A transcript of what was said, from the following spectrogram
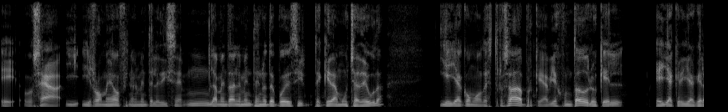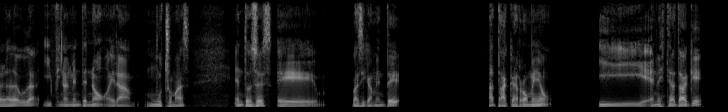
eh, o sea, y, Romeo finalmente le dice, mm, lamentablemente no te puedes ir, te queda mucha deuda, y ella como destrozada porque había juntado lo que él, ella creía que era la deuda, y finalmente no, era mucho más. Entonces, básicamente, ataca a Romeo y en este ataque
